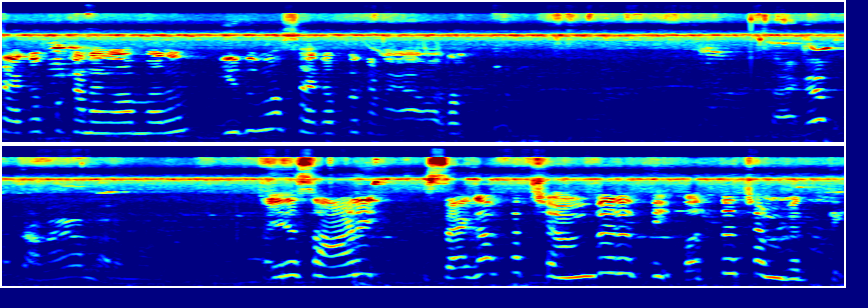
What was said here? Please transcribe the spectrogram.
சிகப்பு கனகாமரம் இதுவும் சிகப்பு கனகாமரம். சகப்பு கனகாமரமா? ஐயோ சாரி சிகப்பு செம்பருத்தி ஒத்த செம்பருத்தி.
